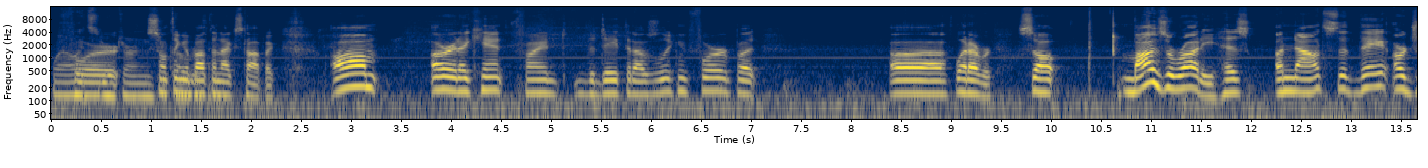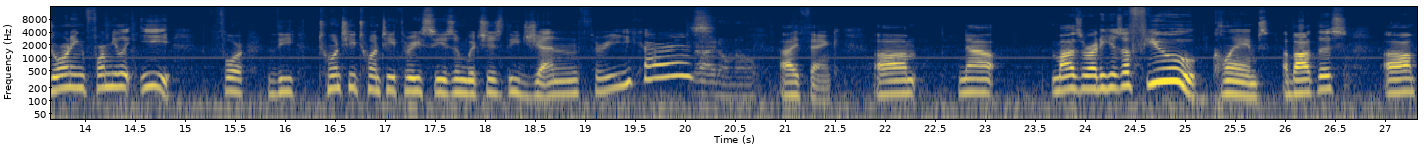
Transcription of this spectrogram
Well, for something about the next topic. Um, all right, I can't find the date that I was looking for, but uh, whatever. So, Maserati has announced that they are joining Formula E for the 2023 season, which is the Gen 3 cars. I don't know. I think. Um, now, Maserati has a few claims about this. Um,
